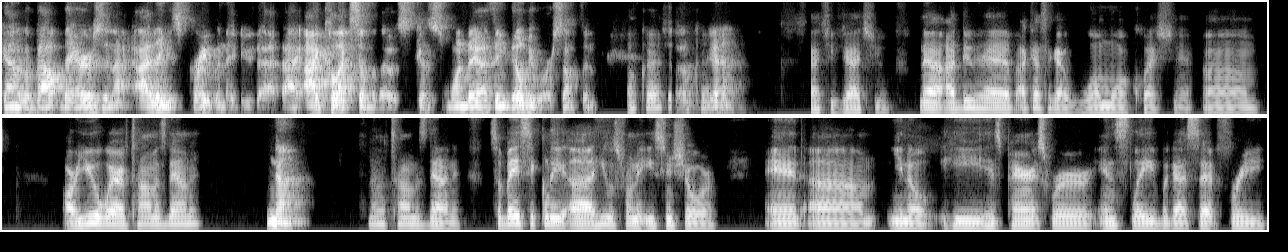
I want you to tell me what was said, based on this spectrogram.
kind of about theirs. And I, I think it's great when they do that. I, I collect some of those because one day I think they'll be worth something. Okay. So, Okay. yeah. Got you, got you. Now I do have, I guess I got one more question. Um, are you aware of Thomas Downing? No. No, Thomas Downing. So basically, uh, he was from the Eastern Shore, and um, you know, he his parents were enslaved but got set free.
